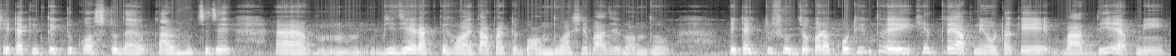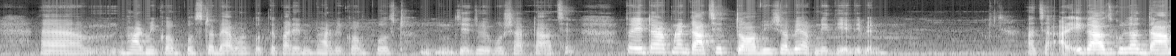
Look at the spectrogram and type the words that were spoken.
সেটা কিন্তু একটু কষ্টদায়ক। কারণ হচ্ছে যে ভিজিয়ে রাখতে হয়, তারপর একটা গন্ধ আসে, বাজে গন্ধ। এটা একটু সহ্য করা কঠিন। তো এই ক্ষেত্রে আপনি ওটাকে বাদ দিয়ে আপনি ভার্মি কম্পোস্টটা ব্যবহার করতে পারেন ভার্মি কম্পোস্ট যে জৈব সারটা আছে। তো এটা আপনার গাছের টব হিসাবে আপনি দিয়ে দিবেন। আচ্ছা আর এই গাছগুলোর দাম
